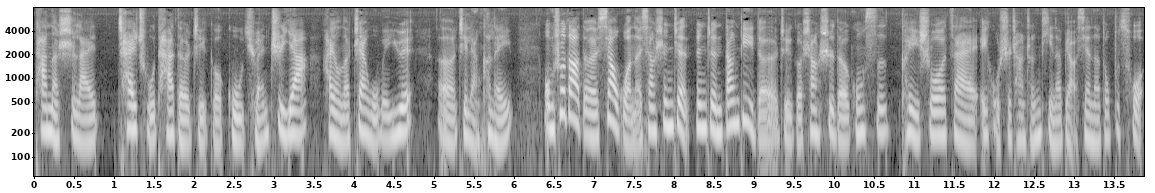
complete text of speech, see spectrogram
它呢是来拆除它的这个股权质押，还有呢债务违约，呃这两颗雷。我们说到的效果呢，像深圳，深圳当地的这个上市的公司，可以说在 A 股市场整体呢表现呢都不错。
